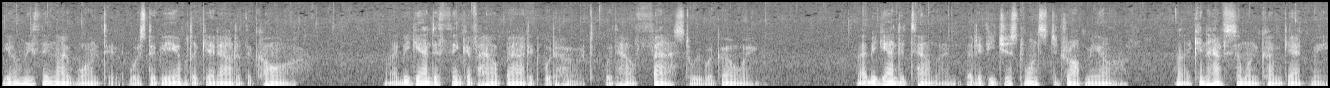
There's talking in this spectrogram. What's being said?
The only thing I wanted was to be able to get out of the car. I began to think of how bad it would hurt with how fast we were going. I began to tell him that if he just wants to drop me off, I can have someone come get me.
